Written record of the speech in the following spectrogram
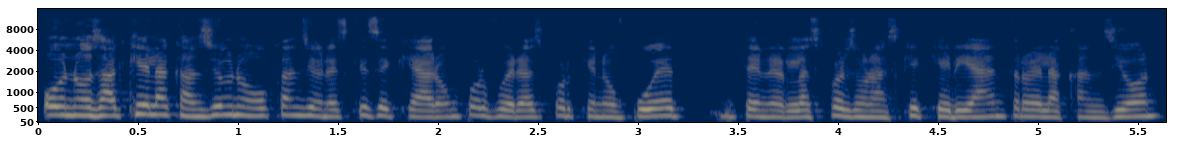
o no saqué la canción, hubo canciones que se quedaron por fuera porque no pude tener las personas que quería dentro de la canción,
